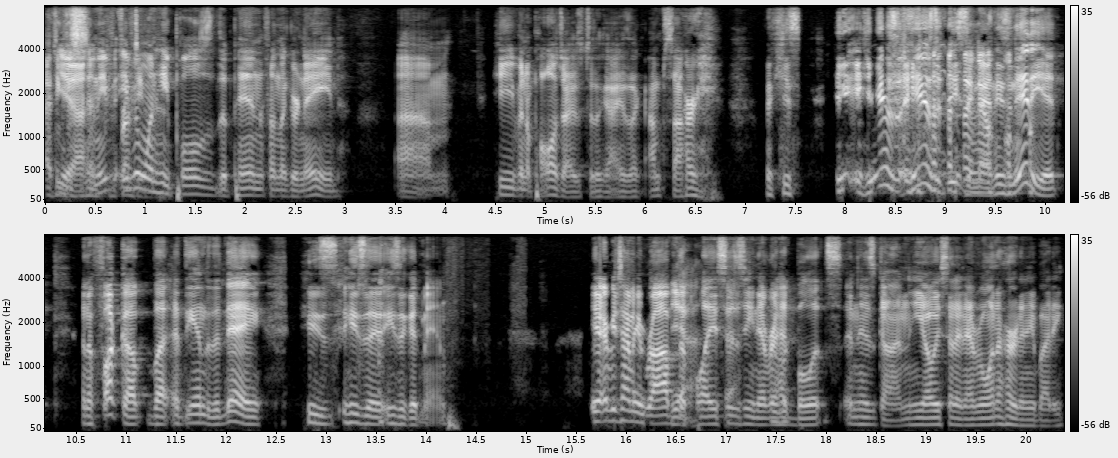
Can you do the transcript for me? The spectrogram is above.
I think this yeah, is and even, even when he pulls the pin from the grenade, um, he even apologized to the guy. He's like, "I'm sorry." Like he's he, he is he is a I decent man. He's an idiot and a fuck up, but at the end of the day, he's he's a he's a good man. Yeah, every time he robbed the Yeah, places, he never had bullets in his gun. He always said, "I never want to hurt anybody."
